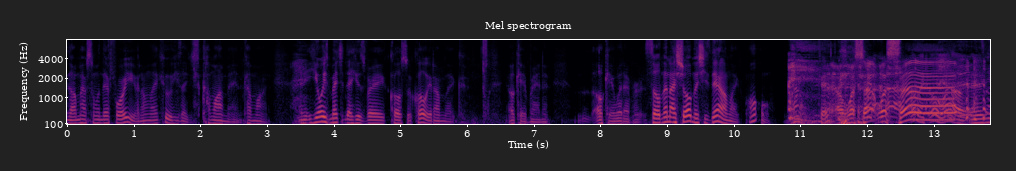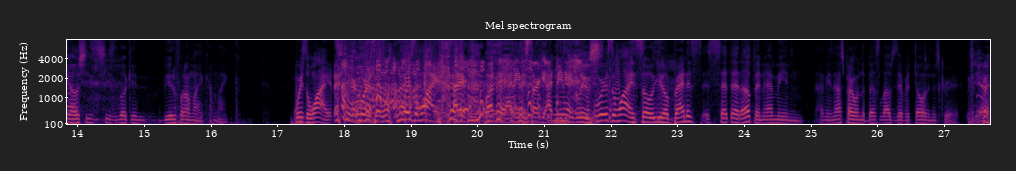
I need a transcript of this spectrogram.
you know, I'm gonna have someone there for you. And I'm like, who? He's like, just come on, man, come on. And he always mentioned that he was very close with Khloe, and I'm like, okay, Brandon, okay, whatever. So then I show up and she's there. And I'm like, oh, wow, okay. Oh, what's up? What's I'm like, oh up? wow, and you know, she's she's looking beautiful. And I'm like, I'm like, Where's the wine? Where's the wine? Where's the wine? I, one day I need to start. I need to get loose. Where's the wine? So you know, Brandon set that up, and I mean, I mean that's probably one of the best lobs he's ever thrown in his career. Yeah.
